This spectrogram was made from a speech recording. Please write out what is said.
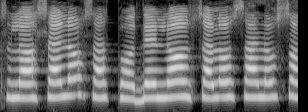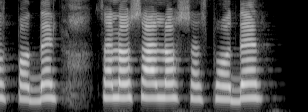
salosas, poder, los salosas, salosas, poder, salosas, salosas, poder.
